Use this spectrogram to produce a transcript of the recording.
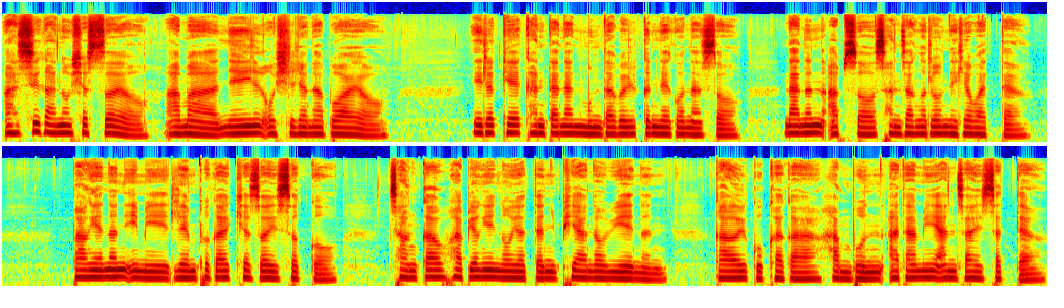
아직 안 오셨어요. 아마 내일 오시려나 보아요. 이렇게 간단한 문답을 끝내고 나서 나는 앞서 산장으로 내려왔다. 방에는 이미 램프가 켜져 있었고 창가 화병이 놓였던 피아노 위에는 가을 국화가 한 분 아담이 앉아 있었다.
